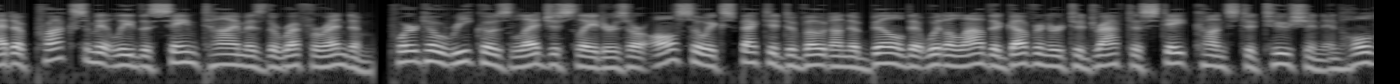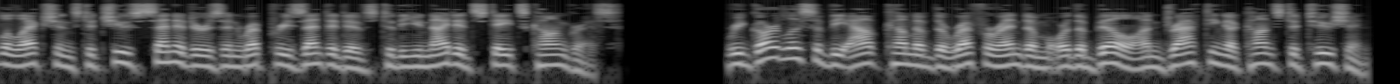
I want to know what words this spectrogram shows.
At approximately the same time as the referendum, Puerto Rico's legislators are also expected to vote on a bill that would allow the governor to draft a state constitution and hold elections to choose senators and representatives to the United States Congress. Regardless of the outcome of the referendum or the bill on drafting a constitution,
